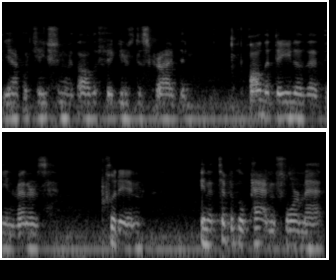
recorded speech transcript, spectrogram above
the application with all the figures described and all the data that the inventors put in in a typical patent format,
